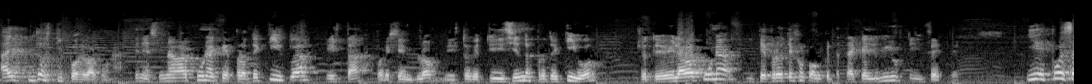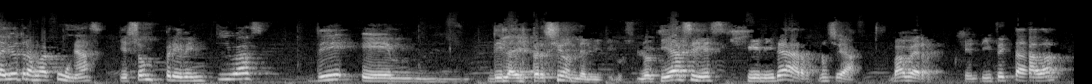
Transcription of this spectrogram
hay dos tipos de vacunas. Tenés una vacuna que es protectiva, esta, por ejemplo, esto que estoy diciendo es protectivo. Yo te doy la vacuna y te protejo contra que el virus te infecte. Y después hay otras vacunas que son preventivas de, eh, de la dispersión del virus. Lo que hace es generar, no sea, va a haber gente infectada,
